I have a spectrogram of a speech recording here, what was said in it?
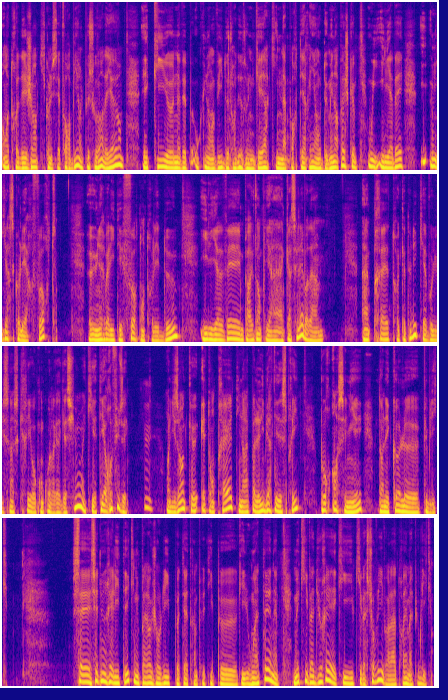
entre des gens qui se connaissaient fort bien, le plus souvent d'ailleurs, et qui euh, n'avaient aucune envie de tomber dans une guerre qui n'apportait rien aux deux. Mais n'empêche que, oui, il y avait une guerre scolaire forte, euh, une rivalité forte entre les deux. Il y avait, par exemple, il y a un cas célèbre d'un un prêtre catholique qui a voulu s'inscrire au concours d'agrégation et qui a été refusé. Hmm. En disant que, étant prêtre, il n'aurait pas la liberté d'esprit pour enseigner dans l'école euh, publique. C'est une réalité qui nous paraît aujourd'hui peut-être un petit peu lointaine, mais qui va durer, qui, qui va survivre à la Troisième République.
